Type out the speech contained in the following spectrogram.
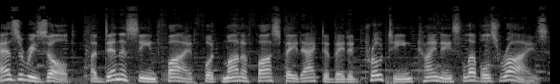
As a result, adenosine 5-foot monophosphate activated protein kinase levels rise.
